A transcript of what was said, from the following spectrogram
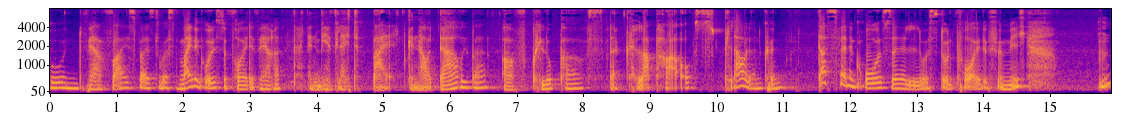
Und wer weiß, weißt du, was meine größte Freude wäre, wenn wir vielleicht bald genau darüber auf Clubhouse oder Clubhouse plaudern können. Das wäre eine große Lust und Freude für mich. Hm?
